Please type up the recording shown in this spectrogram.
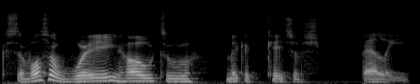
Because there was a way how to make a casus belli.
